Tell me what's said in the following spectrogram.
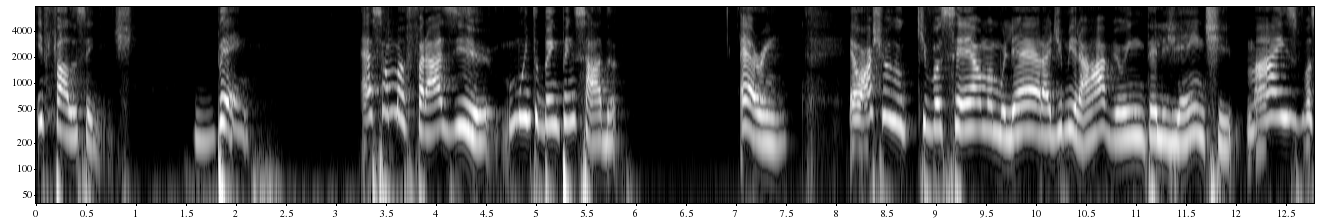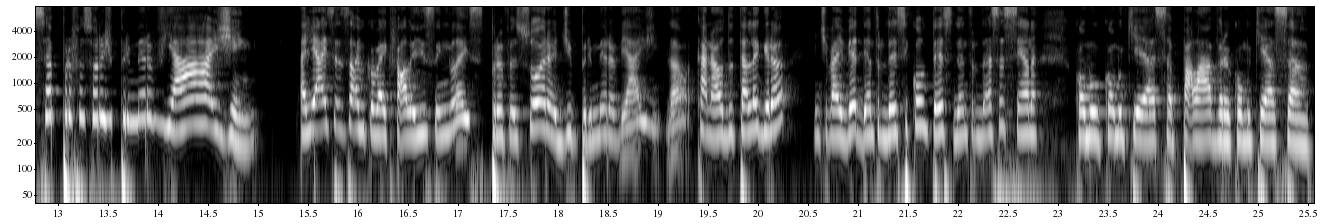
e fala o seguinte: Bem, essa é uma frase muito bem pensada. Erin, eu acho que você é uma mulher admirável e inteligente, mas você é professora de primeira viagem. Aliás, você sabe como é que fala isso em inglês? Professora de primeira viagem? Não, canal do Telegram. A gente vai ver dentro desse contexto, dentro dessa cena, como, como que é essa palavra, como que é essa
